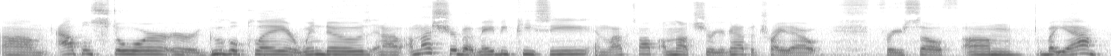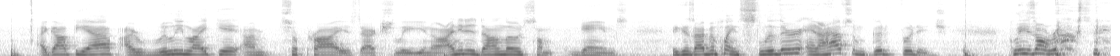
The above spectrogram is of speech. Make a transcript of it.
um, Apple Store or Google Play or Windows, and I, am not sure, but maybe PC and laptop. I'm not sure. You're gonna have to try it out for yourself. Um, but yeah, I got the app. I really like it. I'm surprised actually. You know, I need to download some games because I've been playing Slither and I have some good footage. Please don't roast me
